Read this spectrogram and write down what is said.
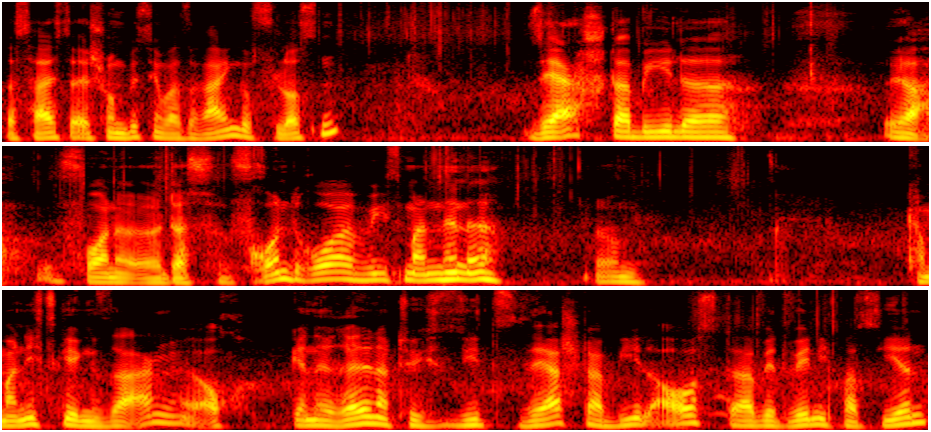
Das heißt, da ist schon ein bisschen was reingeflossen. Sehr stabile, ja, vorne äh, das Frontrohr, wie ich es mal nenne. Ähm, kann man nichts gegen sagen. Auch generell natürlich sieht es sehr stabil aus. Da wird wenig passieren,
